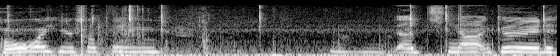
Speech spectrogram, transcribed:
Oh, I hear something. That's not good.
